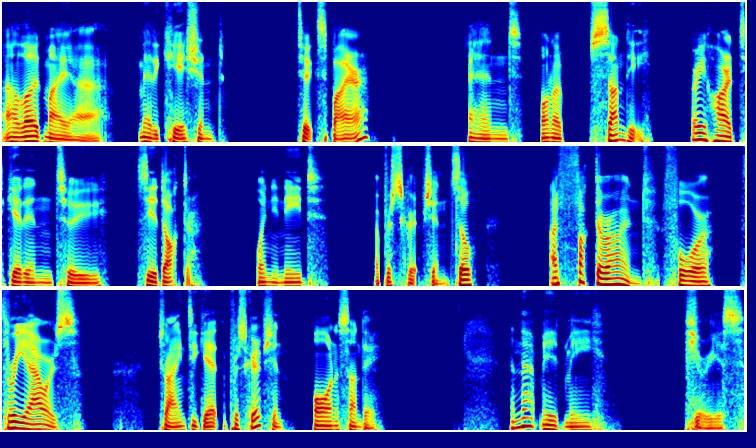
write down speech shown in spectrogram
I allowed my uh, medication to expire. And on a Sunday, very hard to get in to see a doctor when you need a prescription. So I fucked around for three hours trying to get a prescription on a Sunday. And that made me furious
